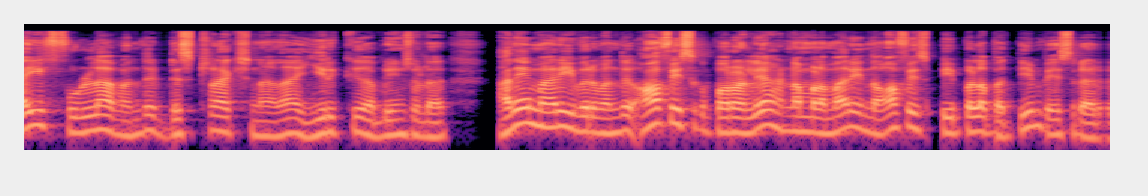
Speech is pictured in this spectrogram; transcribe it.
life ஃபுல்லாக வந்து டிஸ்ட்ராக்ஷனாக தான் இருக்குது அப்படின்னு சொல்கிறார் அதே மாதிரி இவர் வந்து ஆஃபீஸ்க்கு போகிறோம் இல்லையா? நம்மள மாதிரி இந்த ஆஃபீஸ் பீப்புளை பற்றியும் பேசுகிறாரு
